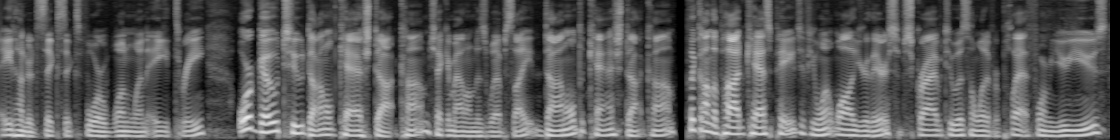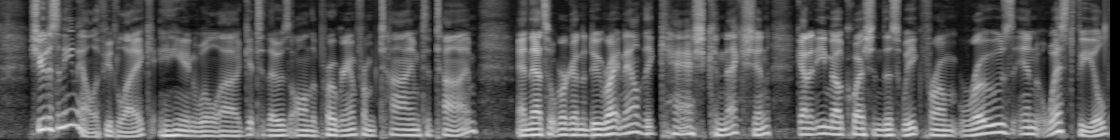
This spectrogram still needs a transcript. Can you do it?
800 664 1183. Or go to donaldcash.com. Check him out on his website, donaldcash.com. Click on the podcast page if you want while you're there. Subscribe to us on whatever platform you use. Shoot us an email if you'd like, and we'll uh, get to those on the program from time to time. And that's what we're going to do right now the cash connection. Got an email question this week from Rose in Westfield.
